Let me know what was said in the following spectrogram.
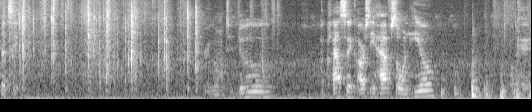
Let's see. We're going to do a classic RC half sole and heel. Okay.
